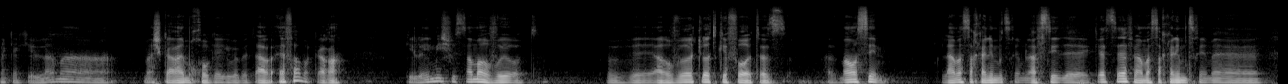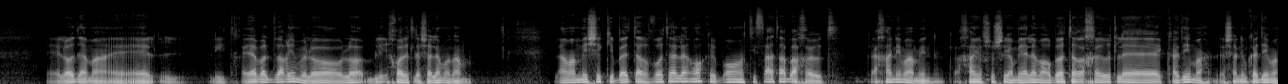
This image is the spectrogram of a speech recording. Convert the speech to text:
רגע, כאילו, למה מה שקרה עם חוגג בביתר, איפה הבקרה? כאילו, אם מישהו שם ערבויות, וערבויות לא תקפות, אז, אז מה עושים? למה שחקנים צריכים להפסיד אה, כסף? למה שחקנים צריכים, אה, אה, לא יודע מה, להתחייב על דברים ולא, לא, בלי יכולת לשלם אותם? למה מי שקיבל את הערבות האלה, אוקיי, בוא, תישא אתה באחריות. ככה אני מאמין. ככה אני חושב שגם יהיה להם הרבה יותר אחריות לקדימה, לשנים קדימה.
